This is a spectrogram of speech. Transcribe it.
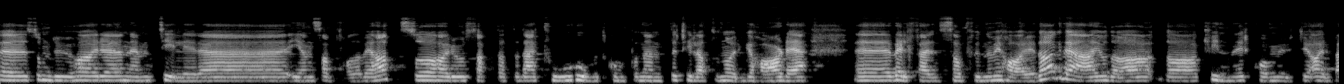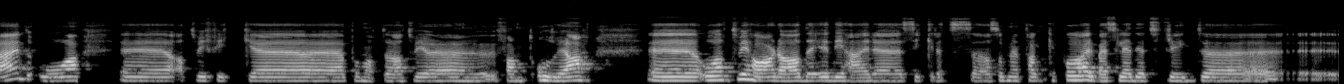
eh, som du har eh, nevnt tidligere i en samtale vi har hatt, så har du jo sagt at det er to hovedkomponenter til at Norge har det eh, velferdssamfunnet vi har i dag. Det er jo da, da kvinner kom ut i arbeid og eh, at vi fikk på en måte at vi fant olja. Eh, og at vi har da de, de her eh, sikkerhets... Altså med tanke på arbeidsledighetstrygd, eh,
